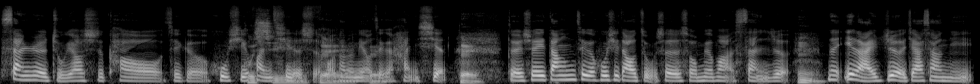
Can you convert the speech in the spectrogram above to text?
散热主要是靠这个呼吸换气的时候，它们没有这个汗腺。对。对，所以当这个呼吸道阻塞的时候，没有办法散热。嗯。那一来热，加上你。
